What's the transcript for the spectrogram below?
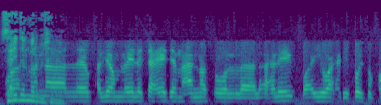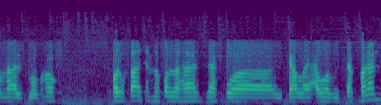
سعيد وأتمنى المرمشي ال- اليوم ليلة سعيدة مع النصر والأهلي وأي واحد يفوز نقول له ألف مبروك. والخاسر نقول له هارد لك وإن شاء الله يعوض مستقبلا.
